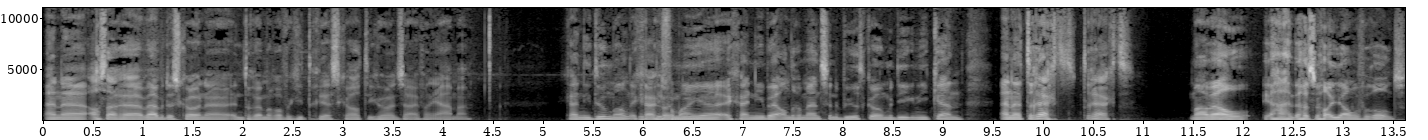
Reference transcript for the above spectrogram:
En eh, als daar, eh, we hebben dus gewoon eh, een drummer of een gitarist gehad die gewoon zei van ja, maar ik ga het niet doen man. Ik ga niet gewoon niet, ik ga niet bij andere mensen in de buurt komen die ik niet ken. En terecht, terecht. Maar wel, ja, dat is wel jammer voor ons.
